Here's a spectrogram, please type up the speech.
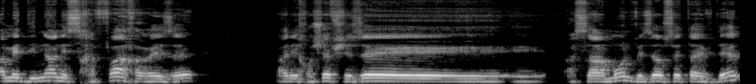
המדינה נסחפה אחרי זה, אני חושב שזה אה, עשה המון, וזה עושה את ההבדל.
